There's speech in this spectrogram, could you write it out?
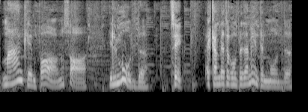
ma anche un po', non so, il mood. sì, È cambiato completamente il mood.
